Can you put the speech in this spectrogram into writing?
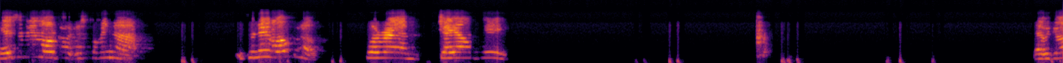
Here's the new logo, just coming now. It's the new logo for um JLD. There we go.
